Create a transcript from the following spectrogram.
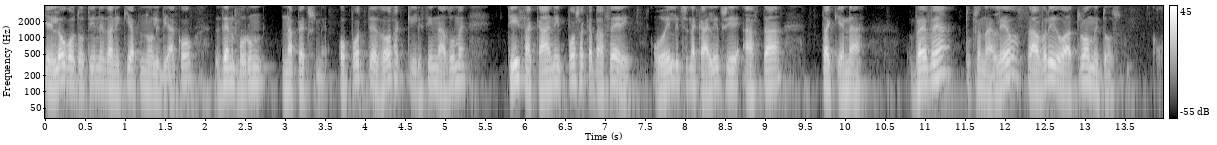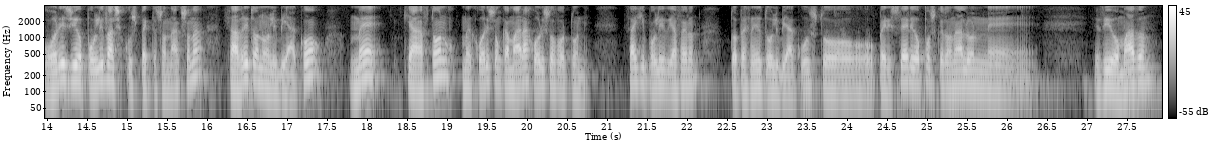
και λόγω του ότι είναι δανεικοί από τον Ολυμπιακό δεν μπορούν να παίξουν. Οπότε εδώ θα κληθεί να δούμε τι θα κάνει, πώς θα καταφέρει ο Ήλιτ να καλύψει αυτά τα κενά. Βέβαια, το ξαναλέω, θα βρει ο Ατρόμητος χωρίς δύο πολύ βασικούς παίκτες στον άξονα, θα βρει τον Ολυμπιακό με και αυτόν με, χωρίς τον Καμαρά, χωρίς τον Φορτούνη. Θα έχει πολύ ενδιαφέρον το παιχνίδι του Ολυμπιακού στο Περιστέρι όπως και των άλλων ε, δύο ομάδων.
